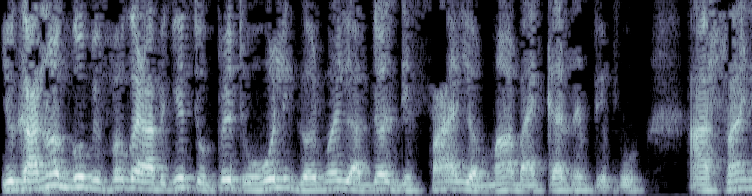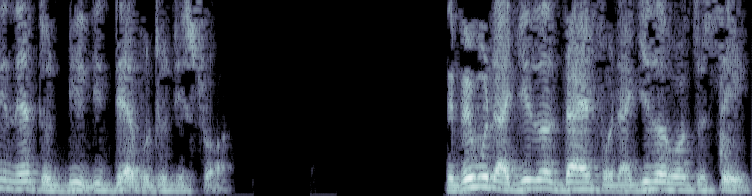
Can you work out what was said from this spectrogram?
You cannot go before God and begin to pray to Holy God when you have just defiled your mouth by cursing people, assigning them to be the devil to destroy. The people that Jesus died for, that Jesus wants to save.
